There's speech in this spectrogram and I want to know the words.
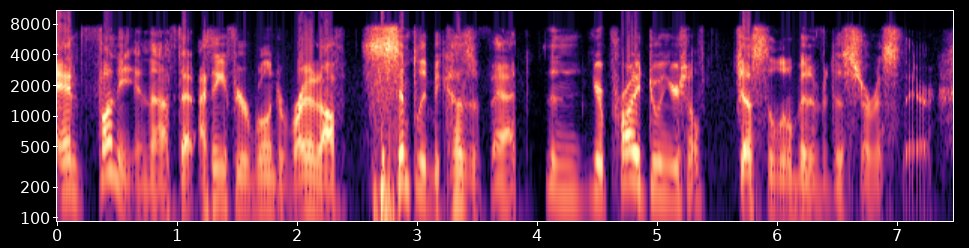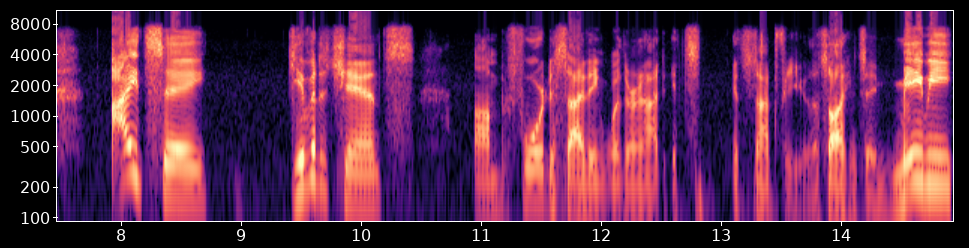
and funny enough that I think if you're willing to write it off simply because of that then you're probably doing yourself just a little bit of a disservice there. I'd say give it a chance um, before deciding whether or not it's it's not for you. That's all I can say. Maybe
